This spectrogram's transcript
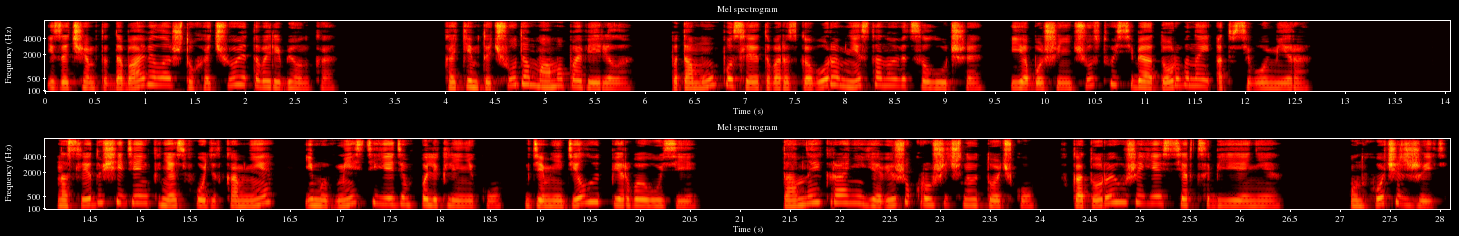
и зачем-то добавила, что хочу этого ребенка. Каким-то чудом мама поверила, потому после этого разговора мне становится лучше, и я больше не чувствую себя оторванной от всего мира. На следующий день князь входит ко мне, и мы вместе едем в поликлинику, где мне делают первое УЗИ. Там на экране я вижу крошечную точку, в которой уже есть сердцебиение. Он хочет жить.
